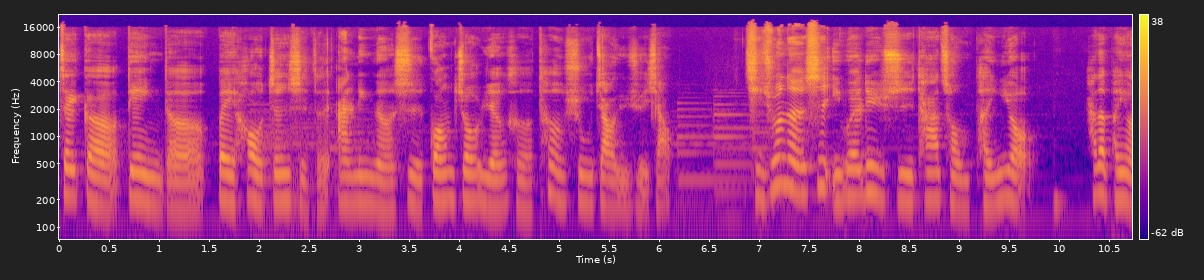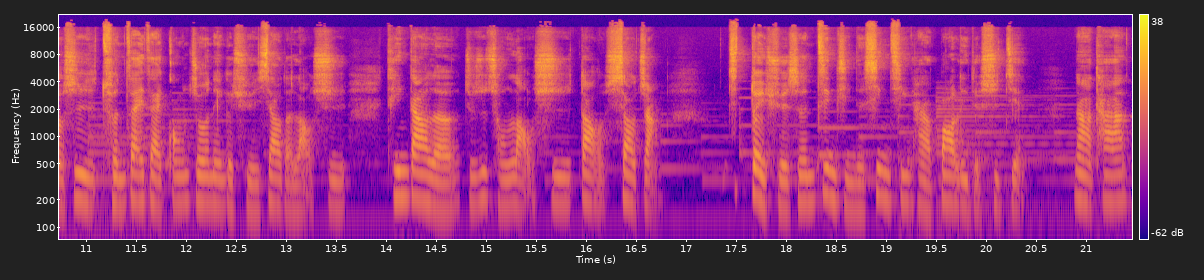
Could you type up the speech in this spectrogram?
这个电影的背后真实的案例呢，是光州仁和特殊教育学校。起初呢，是一位律师，他从朋友，他的朋友是存在在光州那个学校的老师，听到了就是从老师到校长对学生进行的性侵还有暴力的事件，那他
